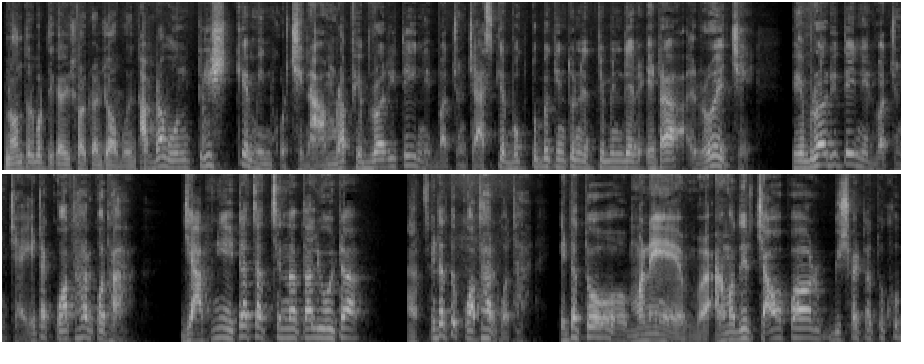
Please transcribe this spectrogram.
মানে অন্তর্বর্তীকালীন সরকার যে অবৈধ। আমরা উনত্রিশকে মিন করছি না আমরা ফেব্রুয়ারিতেই নির্বাচন চাই। আজকের বক্তব্য কিন্তু নেতৃবৃন্দের এটা রয়েছে ফেব্রুয়ারিতেই নির্বাচন চাই। এটা কথার কথা। যে আপনি এটা চাচ্ছেন না তাহলে ওইটা আচ্ছা। এটা তো কথার কথা। এটা তো মানে আমাদের চাওয়া পাওয়ার বিষয়টা তো খুব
